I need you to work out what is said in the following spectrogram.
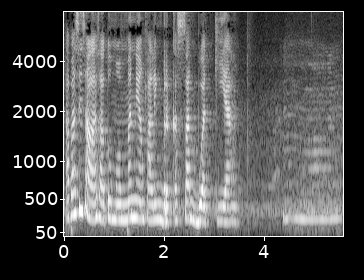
Apa sih salah satu momen yang paling berkesan buat Kia? Hmm,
